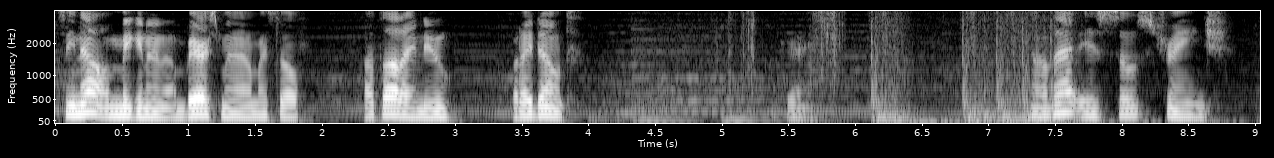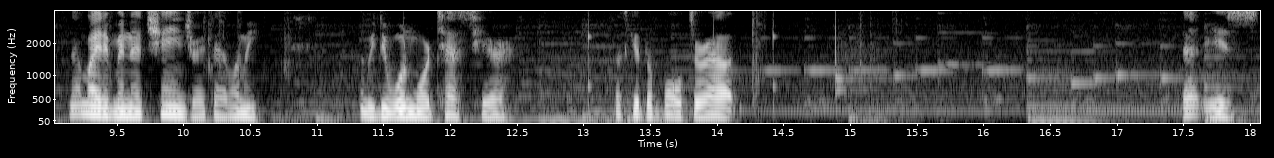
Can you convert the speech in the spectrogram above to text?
See, now I'm making an embarrassment out of myself. I thought I knew, but I don't. Okay. Now that is so strange. That might have been a change right there. Let me let me do one more test here. Let's get the bolter out. That is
